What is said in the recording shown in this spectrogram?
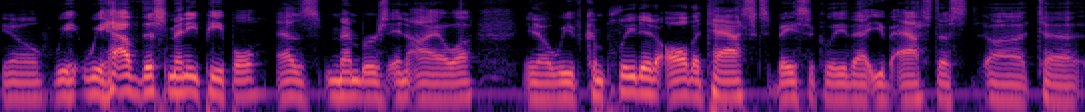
you know we we have this many people as members in Iowa. You know we've completed all the tasks basically that you've asked us uh, to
